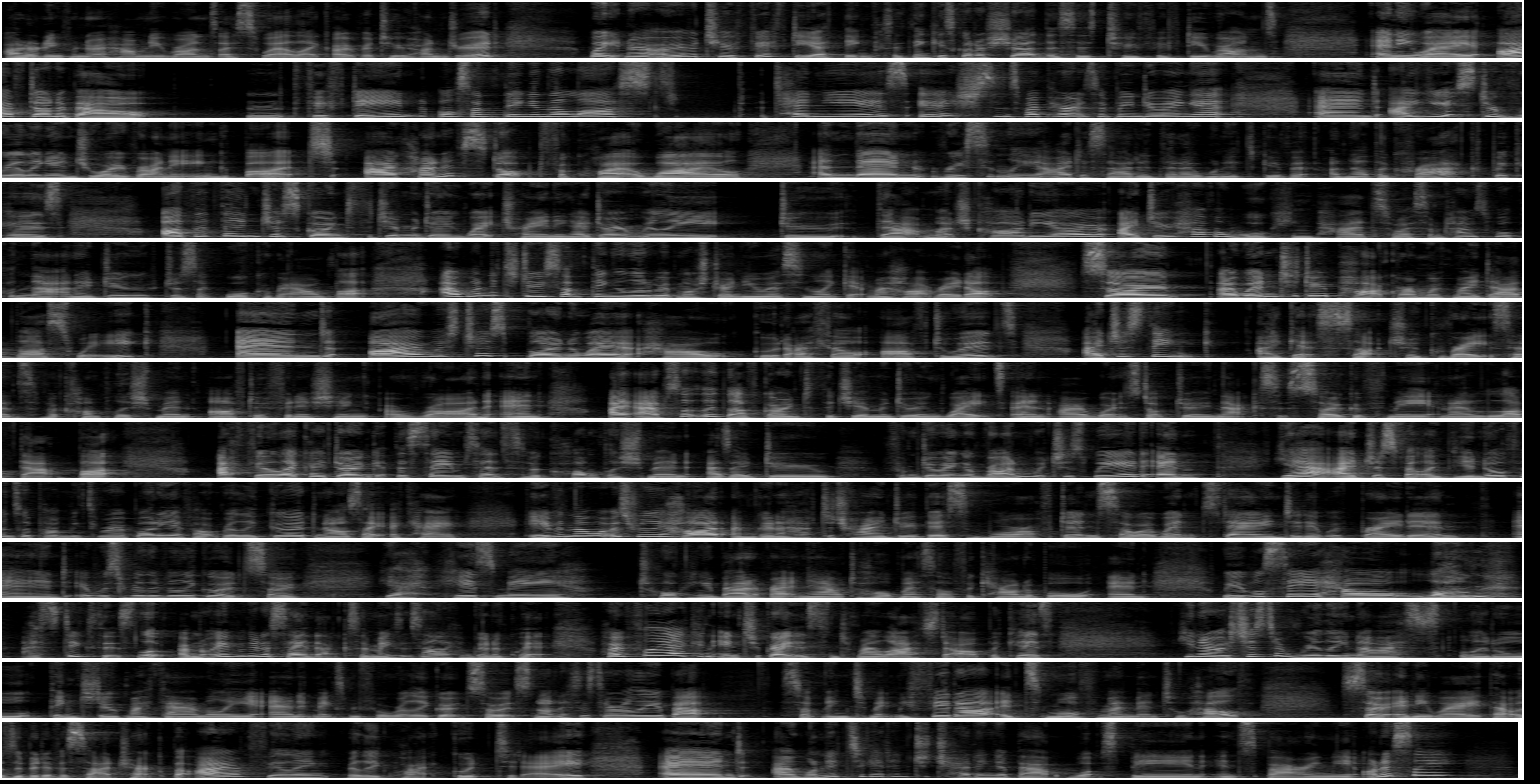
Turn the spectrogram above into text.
I don't even know how many runs, I swear, like over 200. Wait, no, over 250, I think, because I think he's got a shirt that says 250 runs. Anyway, I've done about mm, 15 or something in the last 10 years ish since my parents have been doing it. And I used to really enjoy running, but I kind of stopped for quite a while. And then recently I decided that I wanted to give it another crack because, other than just going to the gym and doing weight training, I don't really do that much cardio. I do have a walking pad, so I sometimes walk on that and I do just like walk around, but I wanted to do something a little bit more strenuous and like get my heart rate up. So I went to do park run with my dad last week and I was just blown away at how good I felt afterwards. I just think I get such a great sense of accomplishment after finishing a run. And I absolutely love going to the gym and doing weights, and I won't stop doing that because it's so good for me and I love that. But I feel like I don't get the same sense of accomplishment as I do from doing a run, which is weird. And yeah, I just felt like the endorphins were pumping through my body. I felt really good. And I was like, okay, even though it was really hard, I'm going to have to try and do this more often. So I went today and did it with Braden, and it was really, really good. So yeah, here's me talking about it right now to hold myself accountable and we will see how long I stick this. Look, I'm not even going to say that because it makes it sound like I'm going to quit. Hopefully I can integrate this into my lifestyle because you know, it's just a really nice little thing to do with my family and it makes me feel really good. So it's not necessarily about something to make me fitter, it's more for my mental health. So, anyway, that was a bit of a sidetrack, but I'm feeling really quite good today. And I wanted to get into chatting about what's been inspiring me. Honestly,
